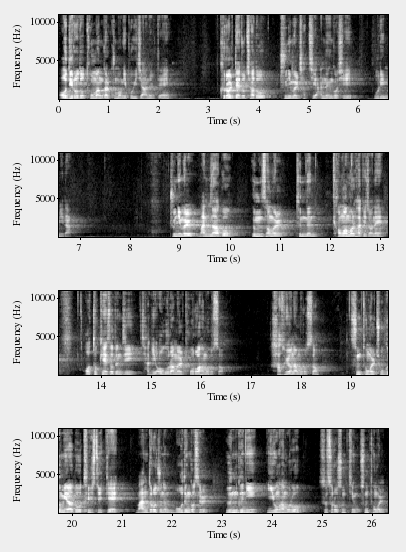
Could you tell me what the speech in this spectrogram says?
어디로도 도망갈 구멍이 보이지 않을 때 그럴 때조차도 주님을 찾지 않는 것이 우리입니다. 주님을 만나고 음성을 듣는 경험을 하기 전에 어떻게 해서든지 자기 억울함을 토로함으로써 하소연함으로써 숨통을 조금이라도 트일 수 있게 만들어주는 모든 것을 은근히 이용함으로 스스로 숨팅, 숨통을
